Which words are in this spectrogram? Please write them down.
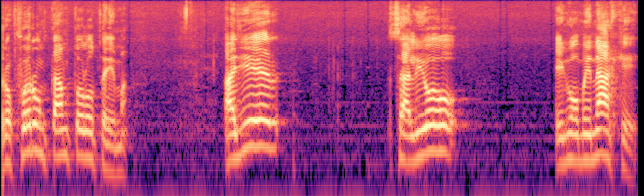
pero fueron tantos los temas. Ayer salió en homenaje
